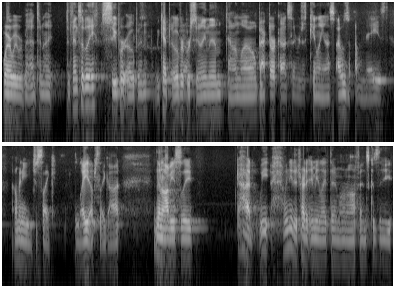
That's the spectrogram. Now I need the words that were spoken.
Where we were bad tonight defensively, super open. We kept over pursuing them down low, backdoor cuts. They were just killing us. I was amazed how many just like layups they got, and then obviously God, we we need to try to emulate them on offense because they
